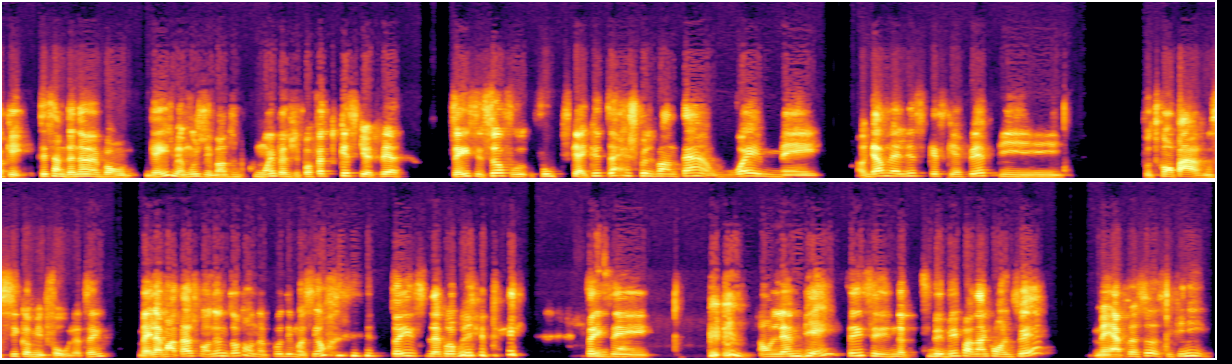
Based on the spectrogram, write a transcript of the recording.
OK. Tu sais, ça me donnait un bon gage, mais moi, j'ai vendu beaucoup moins parce que j'ai pas fait tout ce qu'il a fait. Tu sais, c'est ça, faut, faut que tu calcules. Ah, je peux le vendre tant. Ouais, mais regarde la liste, qu'est-ce qu'il a fait, puis faut que tu compares aussi comme il faut, là, tu sais. Mais ben, l'avantage qu'on a, nous autres, on n'a pas d'émotion. tu sais, c'est de la propriété. tu sais, c'est. on l'aime bien, tu sais, c'est notre petit bébé pendant qu'on le fait. Mais après ça, c'est fini.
